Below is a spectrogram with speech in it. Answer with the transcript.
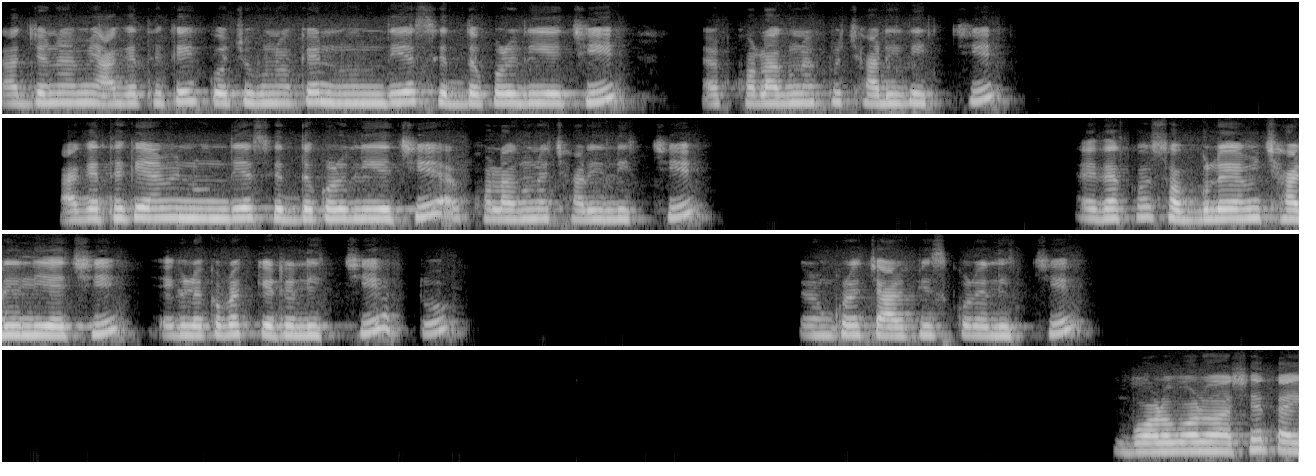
তার জন্য আমি আগে থেকেই কচুগুলোকে নুন দিয়ে সেদ্ধ করে নিয়েছি আর খোলাগুলো একটু ছাড়িয়ে দিচ্ছি। আগে থেকে আমি নুন দিয়ে সেদ্ধ করে নিয়েছি আর খোলাগুলো ছাড়িয়ে নিচ্ছি এই দেখো, সবগুলোই আমি ছাড়িয়ে নিয়েছি। এগুলোকে আবার কেটে নিচ্ছি একটু। এরকম করে চার পিস করে নিচ্ছি। বড় বড় আছে, তাই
